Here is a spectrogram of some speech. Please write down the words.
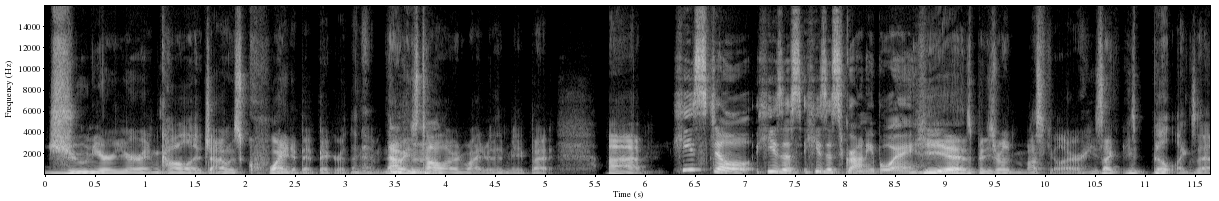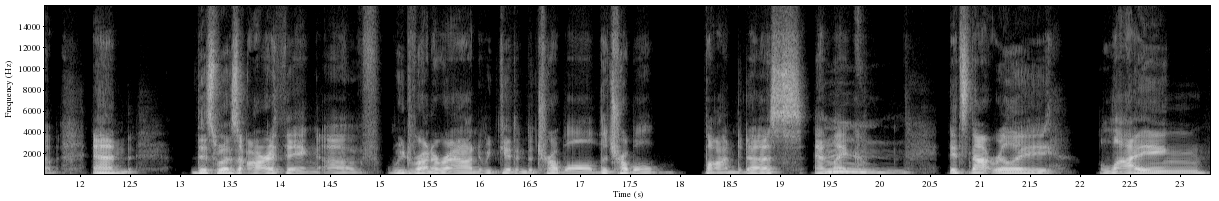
junior year in college, I was quite a bit bigger than him. Now he's Mhm. taller and wider than me, but uh, He's still he's a he's a scrawny boy. He is, but he's really muscular. He's like he's built like Zeb. And this was our thing of we'd run around, we'd get into trouble. The trouble bonded us. And like Mm. it's not really lying,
